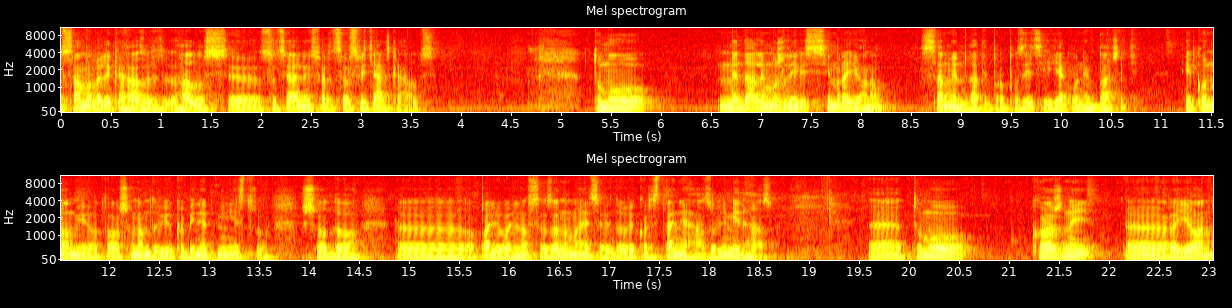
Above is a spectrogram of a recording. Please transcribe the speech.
саме велика галузь, галузь е, соціальної сфери це освітянська галузь. Тому ми дали можливість всім районам самим дати пропозиції, як вони бачать економію того, що нам довів Кабінет міністрів щодо е, опалювального сезону, мається в виду використання газу, ліміт газу. Е, тому кожний е, район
